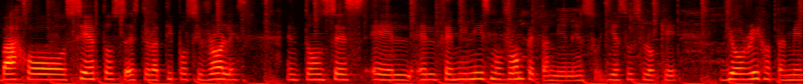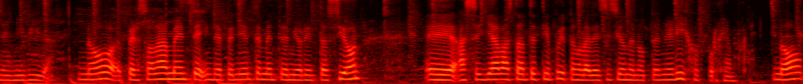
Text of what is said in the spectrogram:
bajo ciertos estereotipos y roles. Entonces el, feminismo rompe también eso y eso es lo que yo rijo también en mi vida. ¿no? Personalmente, independientemente de mi orientación, eh, hace ya bastante tiempo yo tengo la decisión de no tener hijos, por ejemplo, ¿no?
